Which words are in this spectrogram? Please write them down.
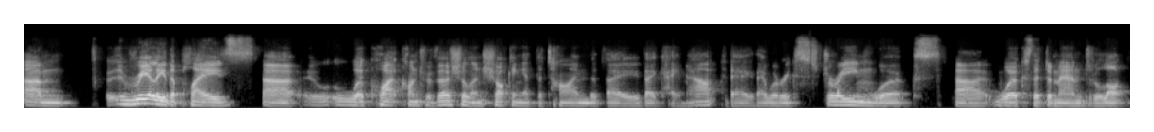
um, really the plays uh, were quite controversial and shocking at the time that they they came out. They they were extreme works, uh, works that demanded a lot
